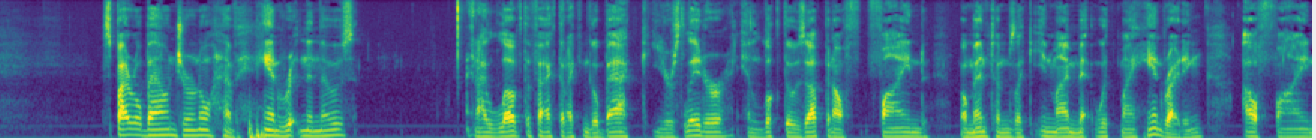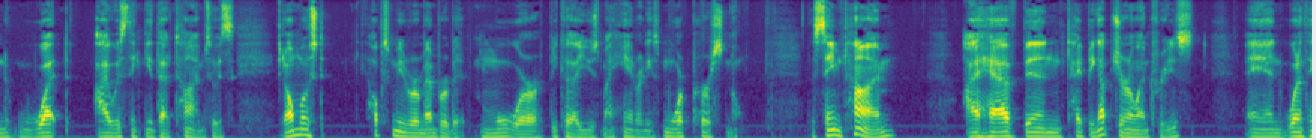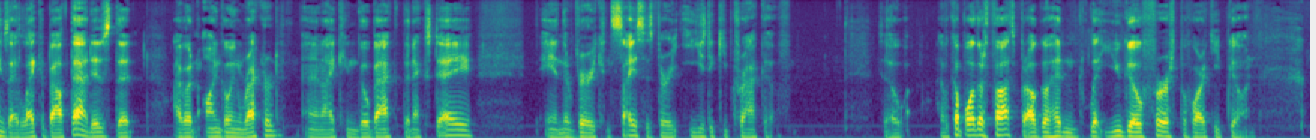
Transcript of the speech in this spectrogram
spiral bound journal, I've handwritten in those. And I love the fact that I can go back years later and look those up and I'll find momentums like in my with my handwriting, I'll find what I was thinking at that time. So it's it almost helps me remember a bit more because I use my handwriting. It's more personal. At the same time, I have been typing up journal entries, and one of the things I like about that is that I have an ongoing record and I can go back the next day and they're very concise. It's very easy to keep track of. So I have a couple other thoughts, but I'll go ahead and let you go first before I keep going.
